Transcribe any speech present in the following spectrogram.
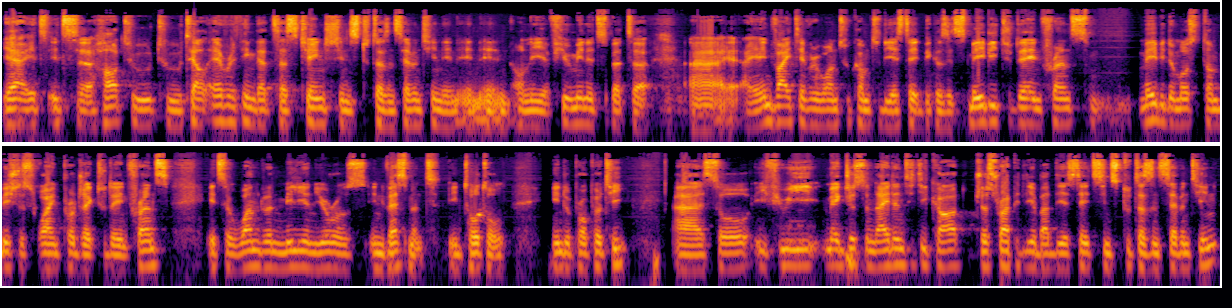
Yeah, it's it's uh, hard to to tell everything that has changed since 2017 in, in, in only a few minutes. But uh, uh, I invite everyone to come to the estate because it's maybe today in France, maybe the most ambitious wine project today in France. It's a 100 million euros investment in total in the property. Uh, so if we make just an identity card, just rapidly about the estate since 2017,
